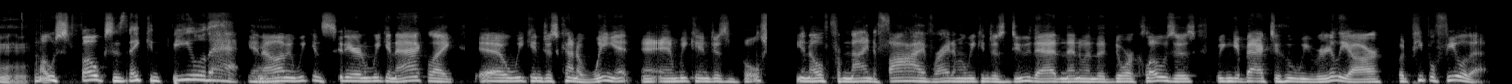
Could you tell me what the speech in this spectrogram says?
Mm-hmm. Most folks is they can feel that. You know, mm-hmm. I mean, we can sit here and we can act like yeah, we can just kind of wing it and, and we can just bullshit you know, from nine to five, right? I mean, we can just do that. And then when the door closes, we can get back to who we really are. But people feel that.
